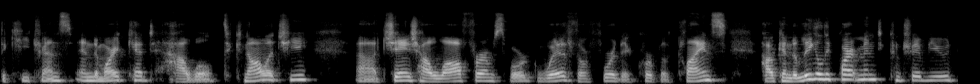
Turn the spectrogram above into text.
the key trends in the market, how will technology uh, change how law firms work with or for their corporate clients, how can the legal department contribute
